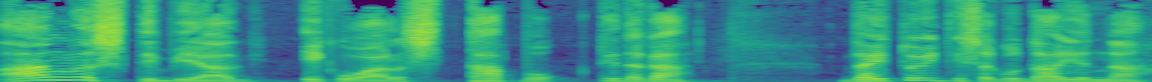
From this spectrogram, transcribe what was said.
anges ti biyag equals tapok ti daga. Dahito iti sagudayan na,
